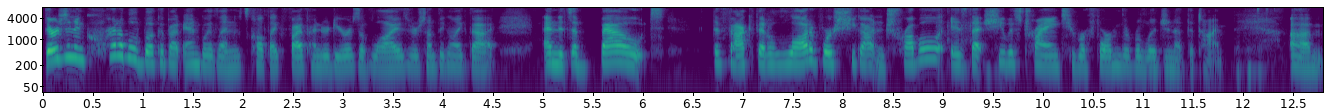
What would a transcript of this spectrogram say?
There's an incredible book about Anne Boleyn. It's called like 500 Years of Lies or something like that. And it's about the fact that a lot of where she got in trouble is that she was trying to reform the religion at the time. Um,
